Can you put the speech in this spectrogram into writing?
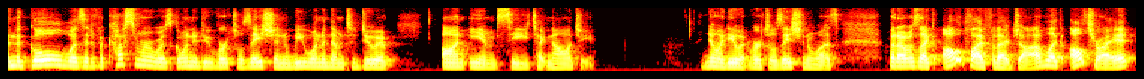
And the goal was that if a customer was going to do virtualization, we wanted them to do it on EMC technology. No idea what virtualization was, but I was like, I'll apply for that job. Like, I'll try it.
